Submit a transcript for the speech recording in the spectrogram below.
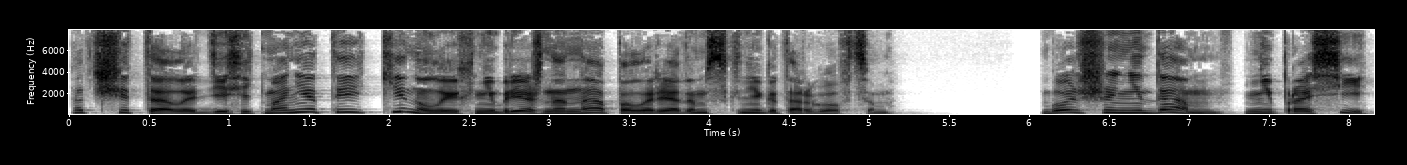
отсчитала десять монет и кинула их небрежно на пол рядом с книготорговцем. «Больше не дам, не проси»,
